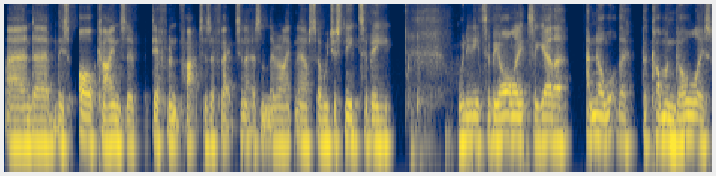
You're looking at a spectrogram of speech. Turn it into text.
And um, there's all kinds of different factors affecting it, isn't there, right now? So we just need to be, we need to be all in it together and know what the, the common goal is.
